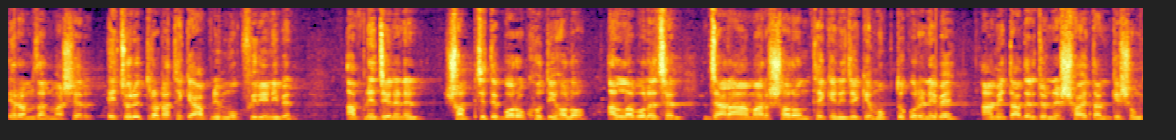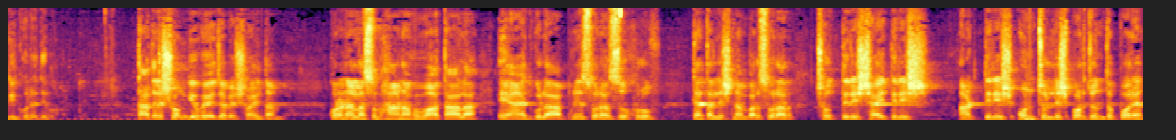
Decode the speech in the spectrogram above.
এ রমজান মাসের এই চরিত্রটা থেকে আপনি মুখ ফিরিয়ে নেবেন। আপনি জেনে নেন সবচেয়ে বড় ক্ষতি হলো আল্লাহ বলেছেন, যারা আমার স্মরণ থেকে নিজেকে মুক্ত করে নেবে, আমি তাদের জন্য শয়তানকে সঙ্গী করে দেব। তাদের সঙ্গী হয়ে যাবে শয়তান। কোরআন আল্লাহ সুবহানাহু ওয়া তাআলা এই আয়াতগুলো আপনি সোরা জুখরুফ তেতাল্লিশ নম্বর সোরার ছত্রিশ সাঁত্রিশ আটত্রিশ, উনচল্লিশ পর্যন্ত পড়েন,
